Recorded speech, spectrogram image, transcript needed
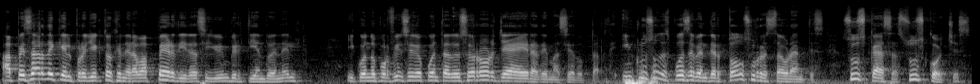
A pesar de que el proyecto generaba pérdidas, siguió invirtiendo en él. Y cuando por fin se dio cuenta de su error, ya era demasiado tarde. Incluso después de vender todos sus restaurantes, sus casas, sus coches,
